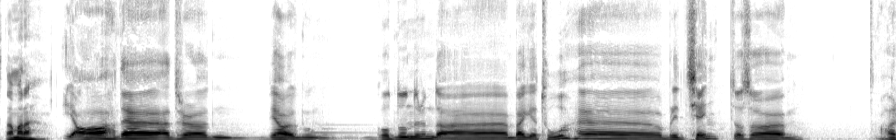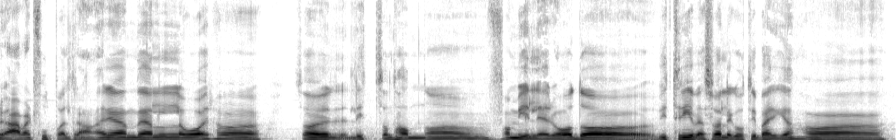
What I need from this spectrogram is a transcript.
Stemmer det? Ja, det, jeg tror vi har gått noen runder begge to eh, og blitt kjent. Og så har jeg vært fotballtrener i en del år. og så litt sånn han og familieråd, og vi trives veldig godt i Bergen. og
